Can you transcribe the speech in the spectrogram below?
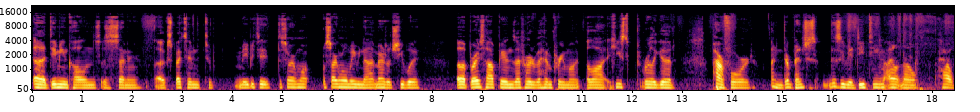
Uh, Daimion Collins is a center. Uh, expect him to maybe take the starting role, starting role, maybe not. Matters what Tshiebwe. Uh, Bryce Hopkins, I've heard about him pretty much a lot. He's really good. Power forward. I mean, their bench is this is gonna be a deep team. I don't know how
